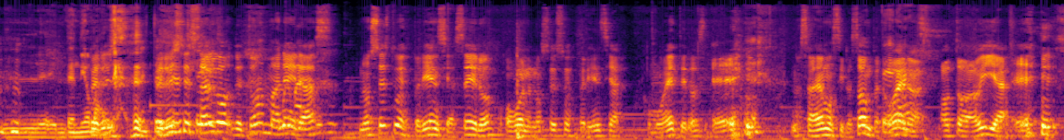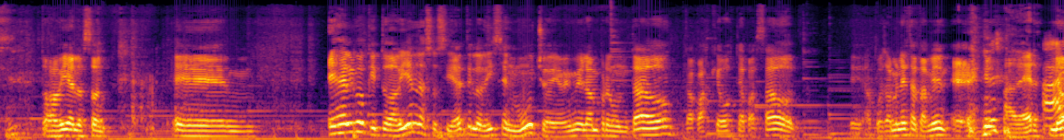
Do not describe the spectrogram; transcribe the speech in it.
le entendió Pero, mal. es- pero eso es algo, de todas maneras, no sé tu experiencia cero, o bueno, no sé su experiencia como héteros, eh, no sabemos si lo son, pero bueno, o todavía, eh, todavía lo son. Eh, es algo que todavía en la sociedad te lo dicen mucho y a mí me lo han preguntado, capaz que a vos te ha pasado, eh, apoyame en esta también, eh, A ver. Ay, no,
